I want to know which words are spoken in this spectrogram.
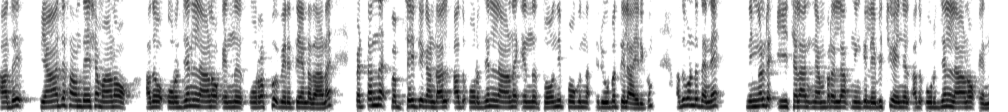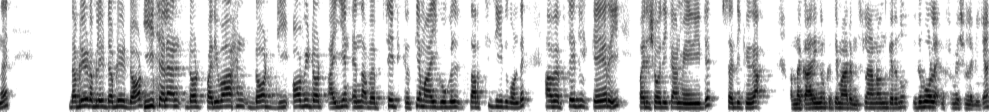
അത് വ്യാജ സന്ദേശമാണോ അതോ ഒറിജിനൽ ആണോ എന്ന് ഉറപ്പ് വരുത്തേണ്ടതാണ്. പെട്ടെന്ന് വെബ്സൈറ്റ് കണ്ടാൽ അത് ഒറിജിനലാണ് എന്ന് തോന്നിപ്പോകുന്ന രൂപത്തിലായിരിക്കും. അതുകൊണ്ട് തന്നെ നിങ്ങളുടെ ഈ ചലാൻ നമ്പർ എല്ലാം നിങ്ങൾക്ക് ലഭിച്ചു കഴിഞ്ഞാൽ അത് ഒറിജിനൽ ആണോ എന്ന് W W W dot E challan dot Parivahan dot G O V dot I N എന്ന വെബ്സൈറ്റ് കൃത്യമായി ഗൂഗിൾ സെർച്ച് ചെയ്തുകൊണ്ട് ആ വെബ്സൈറ്റിൽ കയറി പരിശോധിക്കാൻ വേണ്ടിയിട്ട് ശ്രദ്ധിക്കുക. എന്ന കാര്യങ്ങൾ കൃത്യമായിട്ട് മനസ്സിലാണെന്ന് കരുതുന്നു. ഇതുപോലെ ഇൻഫർമേഷൻ ലഭിക്കാൻ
